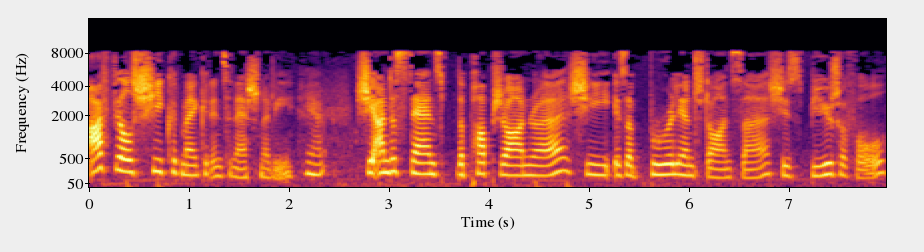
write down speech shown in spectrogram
I feel she could make it internationally. Yeah. She understands the pop genre. She is a brilliant dancer. She's beautiful.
